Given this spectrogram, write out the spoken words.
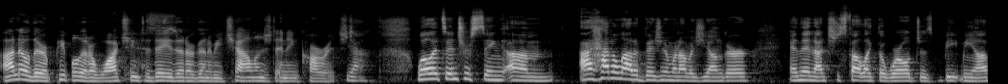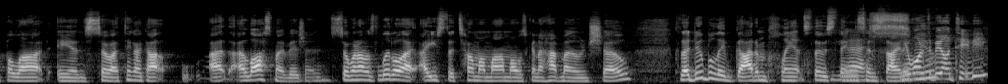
I know there are people that are watching today that are going to be challenged and encouraged. Yeah. Well, it's interesting. Um, I had a lot of vision when I was younger, and then I just felt like the world just beat me up a lot, and so I think I got I, I lost my vision. So when I was little, I, I used to tell my mom I was going to have my own show because I do believe God implants those things Yes. inside You of wanted you. You wanted to be on TV?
